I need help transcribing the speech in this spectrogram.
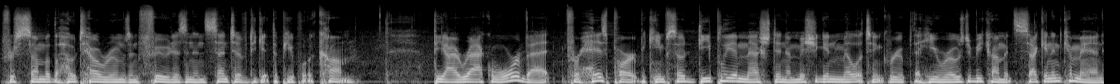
for some of the hotel rooms and food as an incentive to get the people to come. The Iraq war vet, for his part, became so deeply enmeshed in a Michigan militant group that he rose to become its second in command,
